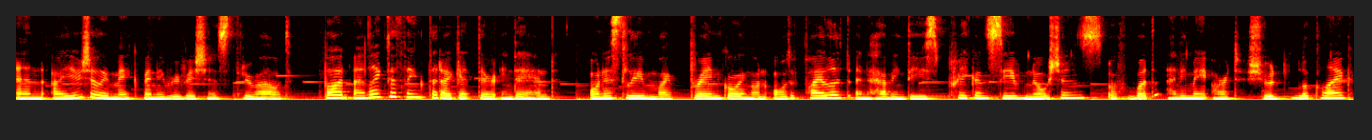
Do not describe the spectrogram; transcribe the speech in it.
and I usually make many revisions throughout, but I like to think that I get there in the end. Honestly, my brain going on autopilot and having these preconceived notions of what anime art should look like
